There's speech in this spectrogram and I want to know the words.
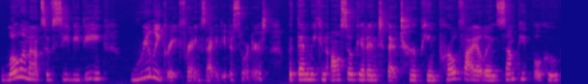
Low amounts of CBD, really great for anxiety disorders. But then we can also get into that terpene profile in some people who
